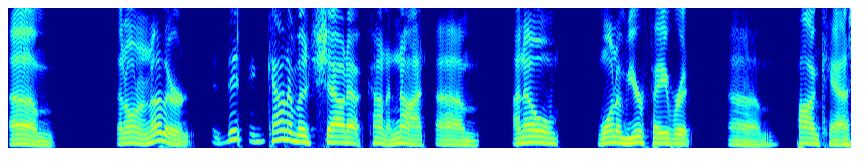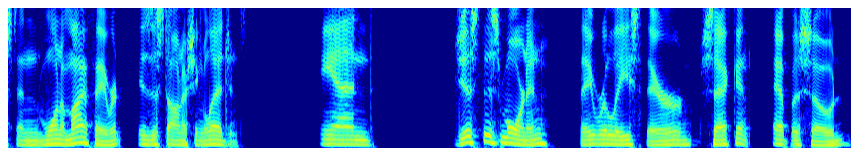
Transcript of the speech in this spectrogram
Um, and on another, kind of a shout out, kind of not. Um, I know one of your favorite um podcast and one of my favorite is Astonishing Legends, and just this morning they released their second episode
